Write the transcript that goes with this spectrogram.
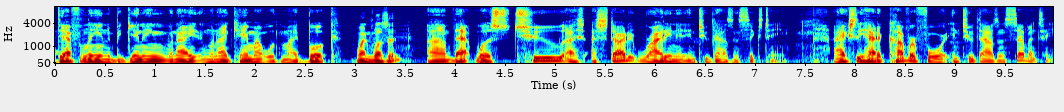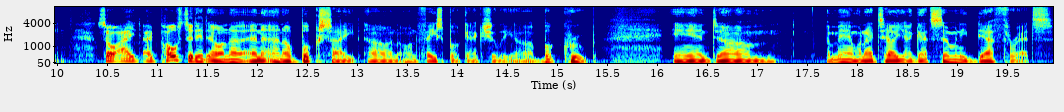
Definitely in the beginning when I when I came out with my book. When was it? Um, that was two. I, I, started writing it in 2016. I actually had a cover for it in 2017. So I, I posted it on a, on a, on a book site on on Facebook actually a book group, and um, man, when I tell you, I got so many death threats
